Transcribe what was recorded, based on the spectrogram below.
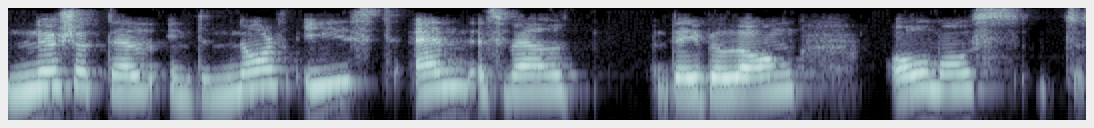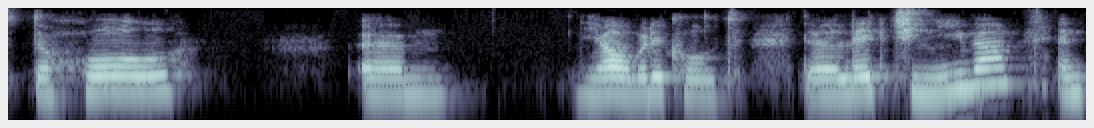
Neuchâtel in the northeast, and as well they belong almost the whole um, yeah, what do you call it? The Lake Geneva. And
